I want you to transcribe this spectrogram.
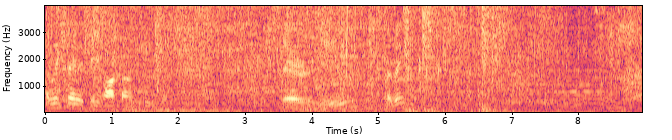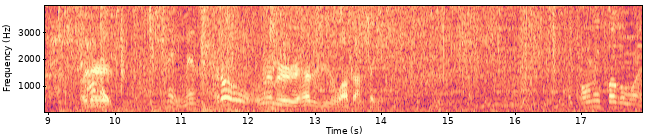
I wish there was a lock-on feature. There is, I think. Or there, Hey, man. I don't remember how to do the lock-on thing. It's only 1201.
